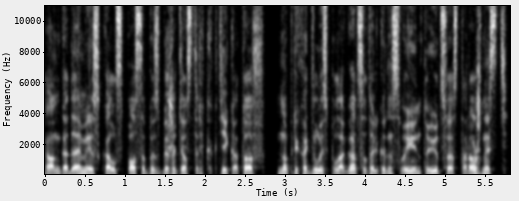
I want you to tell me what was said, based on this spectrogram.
Он годами искал способ избежать острых когтей котов, но приходилось полагаться только на свою интуицию и осторожность,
